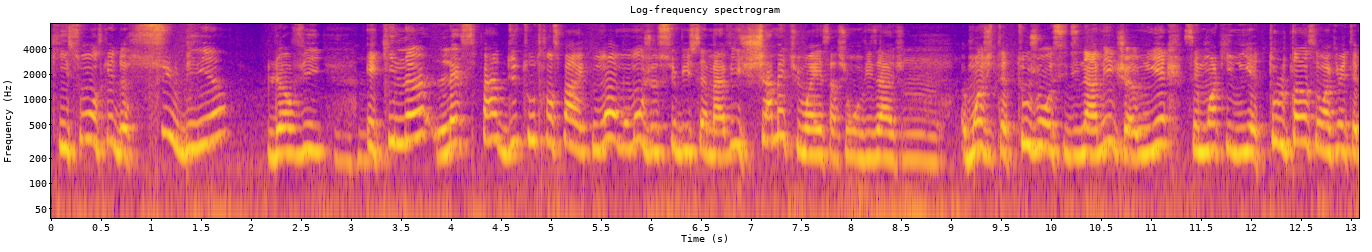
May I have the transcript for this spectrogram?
qui sont en train de subir leur vie et qui ne laissent pas du tout transparaître. Moi, au moment où je subissais ma vie, jamais tu voyais ça sur mon visage. Mm. Moi, j'étais toujours aussi dynamique, je riais, c'est moi qui riais tout le temps, c'est moi qui mettais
